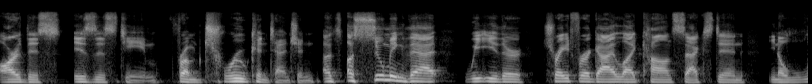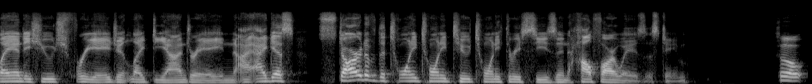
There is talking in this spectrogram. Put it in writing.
are this is this team from true contention? Assuming that we either trade for a guy like Collin Sexton, you know, land a huge free agent like DeAndre Ayton. I, I guess start of the 2022-23 season, how far away is this team? So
